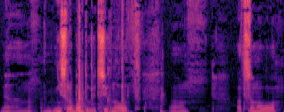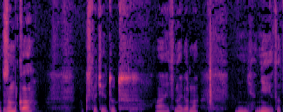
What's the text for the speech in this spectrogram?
не срабатывает сигнал от, от самого замка кстати, тут... А, это, наверное, не этот.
